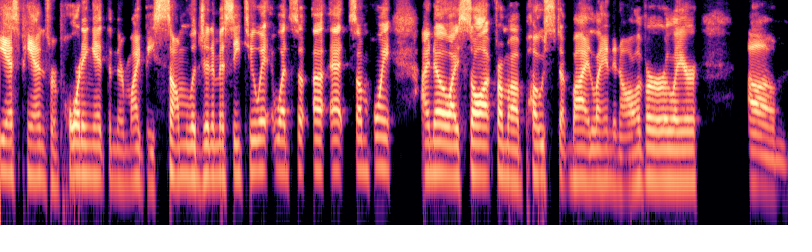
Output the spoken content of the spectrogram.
ESPN's reporting it, then there might be some legitimacy to it. What's uh, at some point? I know I saw it from a post by Landon Oliver earlier. Um,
